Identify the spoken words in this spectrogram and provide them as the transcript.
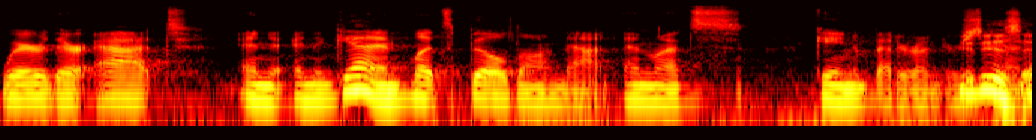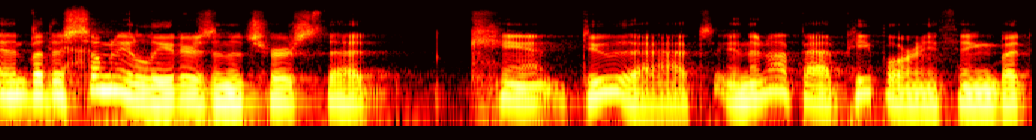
where they're at. And and again let's build on that and let's gain a better understanding It is, and but there's that. so many leaders in the church that can't do that, and they're not bad people or anything. But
